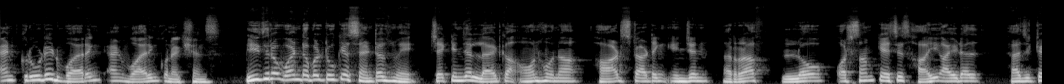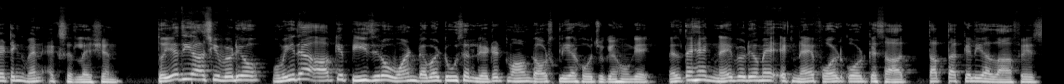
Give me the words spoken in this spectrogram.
and corroded wiring and wiring connections P zero one double two के सेंटर्स में चेक इंजन लाइट का ऑन होना hard starting engine rough low और some cases high idle hesitating when acceleration तो ये थी आज की वीडियो। उम्मीद है आपके पी ज़ीरो वन डबल टू से रिलेटेड तमाम डाउट्स क्लियर हो चुके होंगे। मिलते हैं एक नए वीडियो में एक नए फॉल्ट कोड के साथ। तब तक के लिए अल्लाह हाफिज़।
